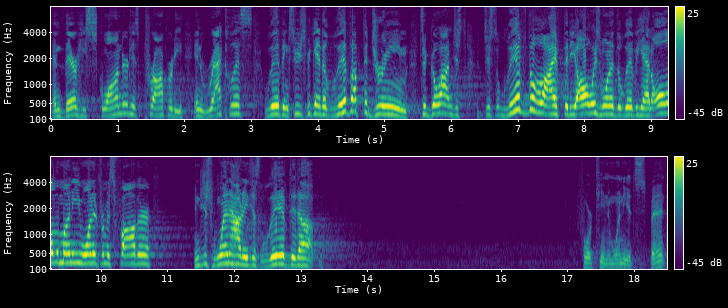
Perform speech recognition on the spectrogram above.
and there he squandered his property in reckless living. So he just began to live up the dream, to go out and just, just live the life that he always wanted to live. He had all the money he wanted from his father, and he just went out and he just lived it up. 14. And when he had spent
